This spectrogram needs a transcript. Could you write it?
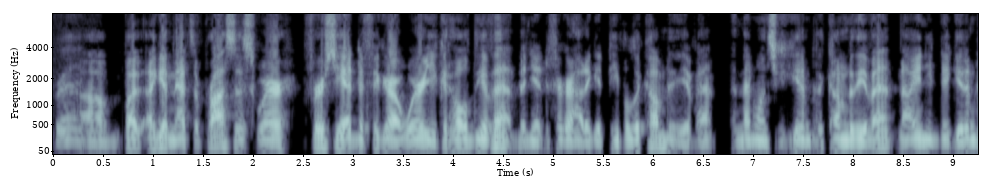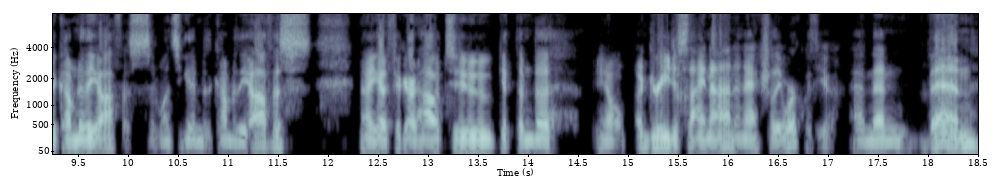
Right. Um, but again, that's a process where first you had to figure out where you could hold the event, then you had to figure out how to get people to come to the event, and then once you get them to come to the event, now you need to get them to come to the office, and once you get them to come to the office, now you got to figure out how to get them to you know agree to sign on and actually work with you and then then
